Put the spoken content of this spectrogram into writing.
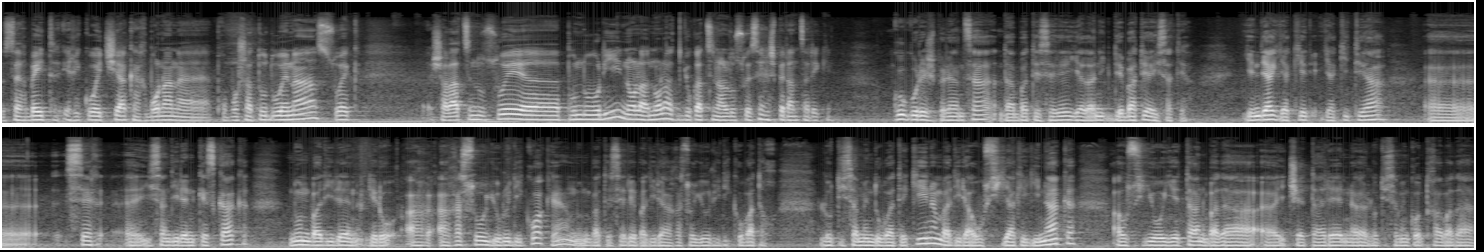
zerbait erriko etxeak arbonan proposatu duena, zuek salatzen duzue pundu hori, nola, nola jokatzen alduzue, zer esperantzarekin? Gu gure esperantza da batez ere jadanik debatea izatea. Jendeak jakitea uh, zer uh, izan diren kezkak, nun badiren gero arrazo juridikoak, eh? nun batez ere badira arrazo juridiko bat lotizamendu batekin, badira hausiak eginak, hausi horietan bada uh, etxetaren uh, lotizamen kontra bada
